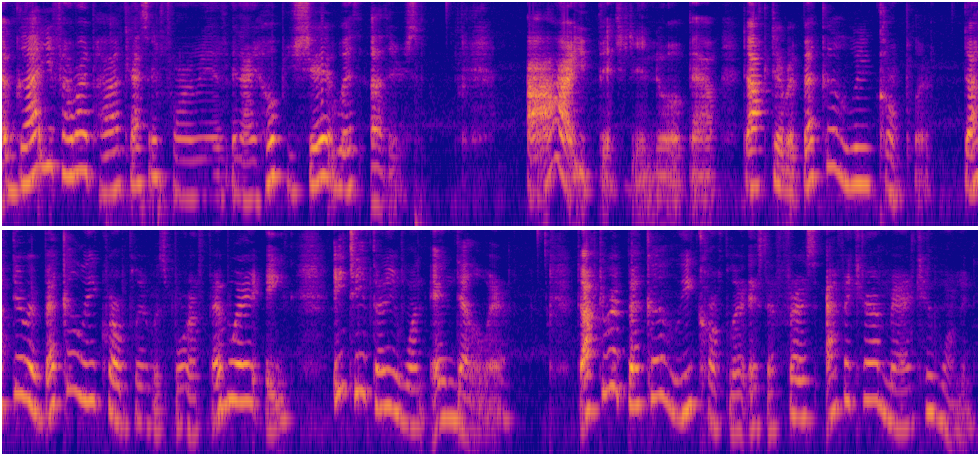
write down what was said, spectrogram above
I'm glad you found my podcast informative and I hope you share it with others. Ah, I bet you didn't know about Dr. Rebecca Lee Crumpler. Dr. Rebecca Lee Crumpler was born on February 8, 1831 in Delaware. Dr. Rebecca Lee Crumpler is the first African American woman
